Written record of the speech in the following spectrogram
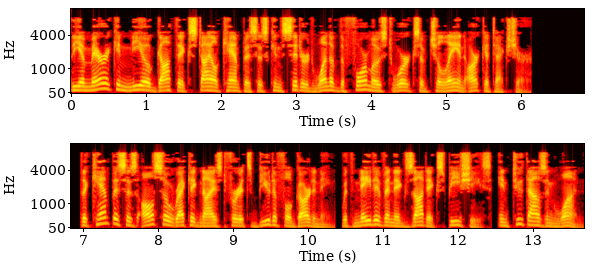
The American Neo-Gothic style campus is considered one of the foremost works of Chilean architecture. The campus is also recognized for its beautiful gardening, with native and exotic species. In 2001,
